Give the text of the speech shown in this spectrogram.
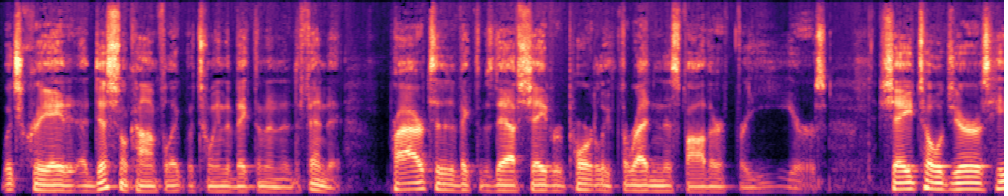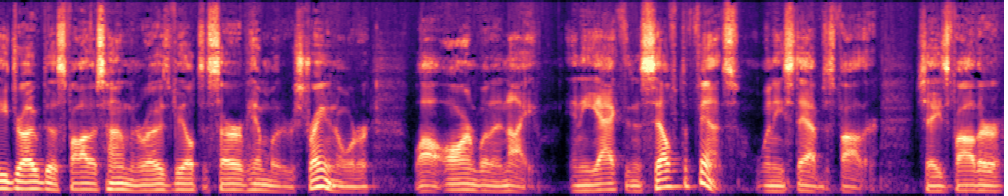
which created additional conflict between the victim and the defendant. Prior to the victim's death, Shade reportedly threatened his father for years. Shade told jurors he drove to his father's home in Roseville to serve him with a restraining order while armed with a knife, and he acted in self defense when he stabbed his father. Shade's father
